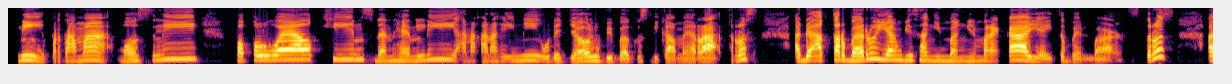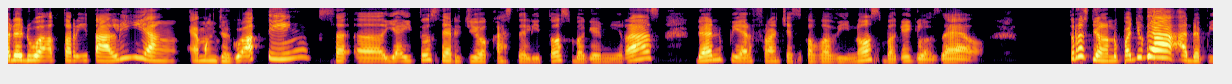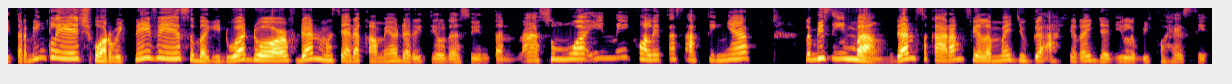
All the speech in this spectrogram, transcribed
Nih, pertama, mostly Popplewell, Keynes, dan Henley, anak-anak ini udah jauh lebih bagus di kamera. Terus ada aktor baru yang bisa ngimbangin mereka, yaitu Ben Barnes. Terus ada dua aktor Itali yang emang jago akting, uh, yaitu Sergio Castellito sebagai Miras dan Pier Francesco Vavino sebagai Glozel. Terus jangan lupa juga ada Peter Dinklage, Warwick Davis sebagai dua dwarf, dan masih ada cameo dari Tilda Swinton. Nah, semua ini kualitas aktingnya lebih seimbang, dan sekarang filmnya juga akhirnya jadi lebih kohesif.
